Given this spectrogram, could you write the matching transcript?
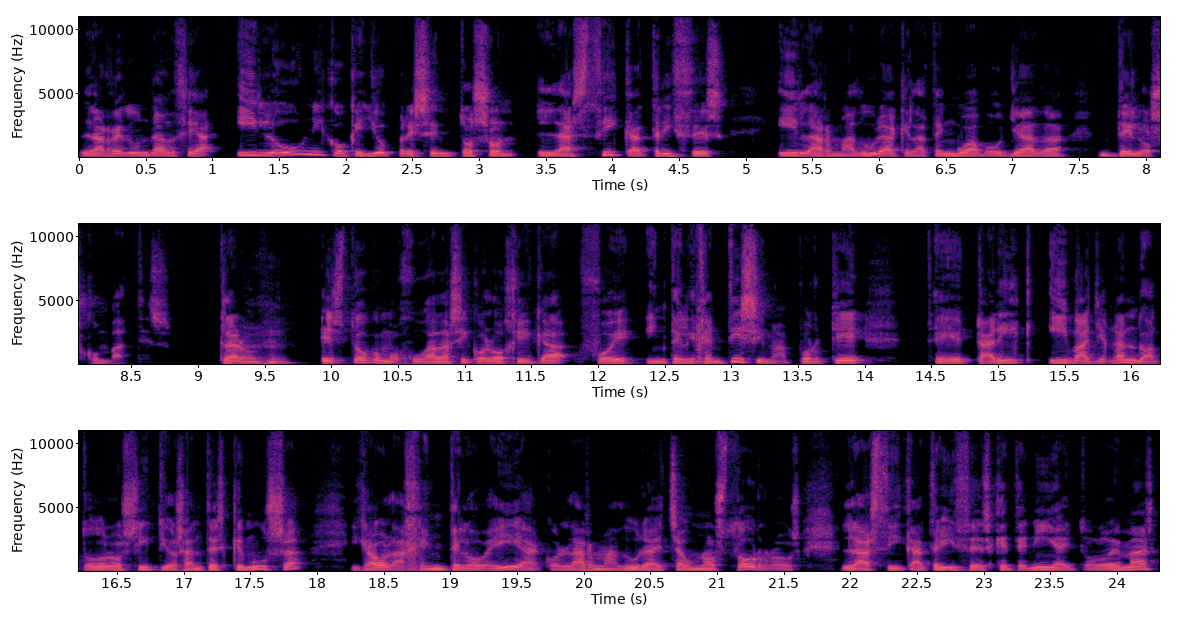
la redundancia, y lo único que yo presento son las cicatrices y la armadura que la tengo abollada de los combates. Claro, esto como jugada psicológica fue inteligentísima porque eh, Tarik iba llegando a todos los sitios antes que Musa, y claro, la gente lo veía con la armadura hecha unos zorros, las cicatrices que tenía y todo lo demás,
